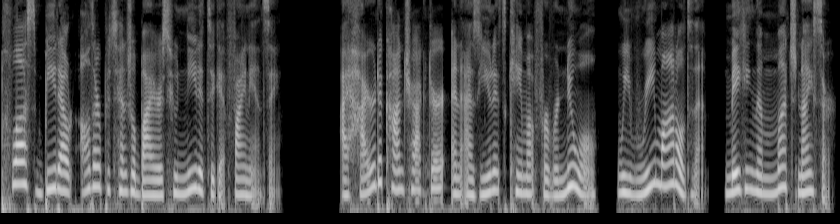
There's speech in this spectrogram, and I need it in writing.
plus beat out other potential buyers who needed to get financing. I hired a contractor, and as units came up for renewal, we remodeled them, making them much nicer.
